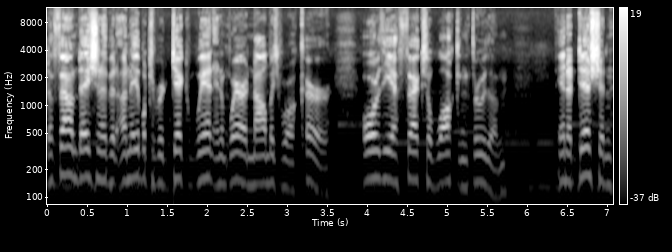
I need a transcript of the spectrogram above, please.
the Foundation has been unable to predict when and where anomalies will occur, or the effects of walking through them. In addition,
